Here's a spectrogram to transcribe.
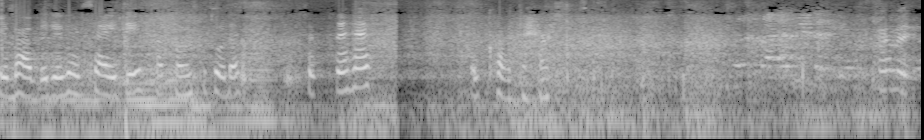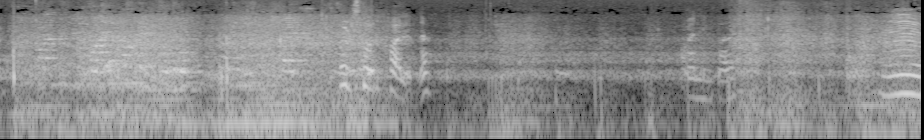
ये भाभी के घर से आई थी। अब हम इसको थोड़ा सकते हैं और खाते हैं। खा लेते हैं। हम्म।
